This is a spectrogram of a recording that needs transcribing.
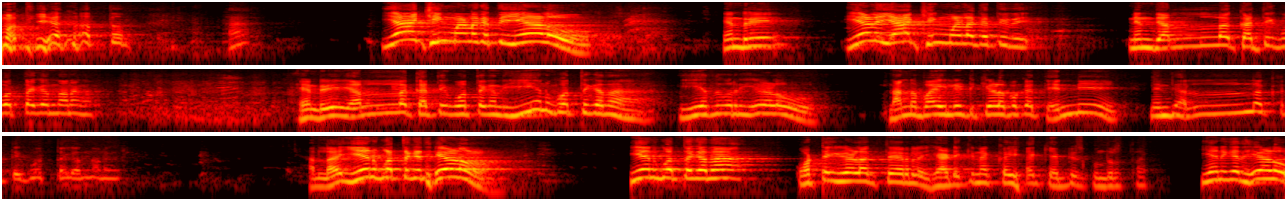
ಮತ್ತೆ ಏನು ಹತ್ತದ? ಯಾಕೆ ಹಿಂಗೆ ಮಾಡ್ಲಕತ್ತಿ? ಹೇಳು. ಏನ್ರಿ? ಹೇಳು, ಯಾಕೆ ಹಿಂಗೆ ಮಾಡ್ಲಕತ್ತಿದಿ? ನಿಂದೆಲ್ಲ ಕತ್ತಿಗೆ ಗೊತ್ತಾಗ್ಯದ ನನಗೆ. ಏನ್ರಿ, ಎಲ್ಲ ಕತೆ ಗೊತ್ತಾಗಂದ್ರೆ ಏನು ಗೊತ್ತಾಗದ? ಏದವ್ರು ಹೇಳು. ನನ್ನ ಬಾಯಿಲಿಟ್ಟು ಕೇಳ್ಬೇಕತ್ತೆ ಎನ್ನಿ? ನಿಂದೆಲ್ಲ ಕತೆ ಗೊತ್ತಾಗದ ನನಗೆ. ಅಲ್ಲ, ಏನು ಗೊತ್ತಾಗದ ಹೇಳು. ಏನು ಗೊತ್ತಾಗದ? ಹೊಟ್ಟೆಗೆ ಹೇಳಾಗ್ತಾ ಇರಲಿಲ್ಲ ಹೆಡಕಿನ ಕೈ ಹಾಕಿ ಎಬ್ಬಿಸಿ ಕುಂದಿರ್ತಾ ಏನಾಗದ ಹೇಳು.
